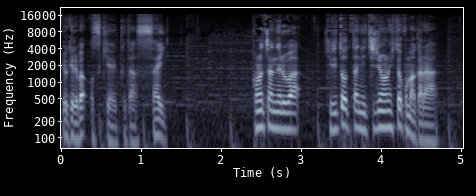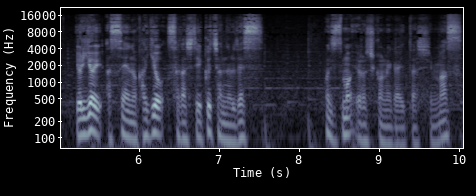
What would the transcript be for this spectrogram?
よければお付き合いください。このチャンネルは切り取った日常の一コマからより良い明日への鍵を探していくチャンネルです。本日もよろしくお願いいたします。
